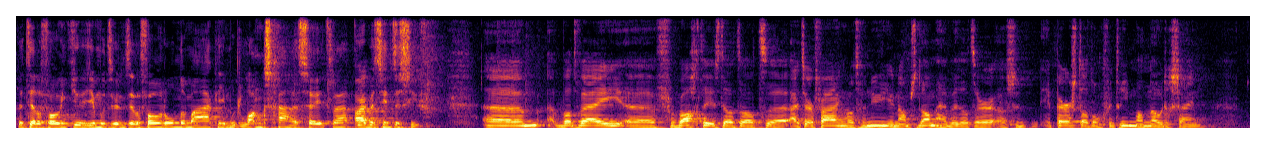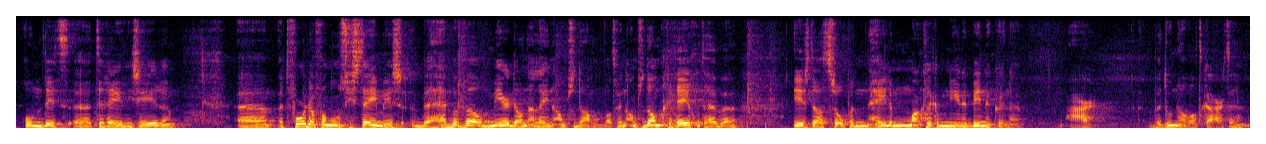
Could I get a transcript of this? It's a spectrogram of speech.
een telefoontje, je moet weer een telefoonronde maken, je moet langs gaan, et cetera. Arbeidsintensief. Ehm, wat wij uh, verwachten is dat dat uh, uit de ervaring wat we nu hier in Amsterdam hebben, dat er als per stad ongeveer drie man nodig zijn om dit uh, te realiseren. Ehm, het voordeel van ons systeem is, we hebben wel meer dan alleen Amsterdam. Wat we in Amsterdam geregeld hebben, is dat ze op een hele makkelijke manier naar binnen kunnen. Maar we doen al wat kaarten.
